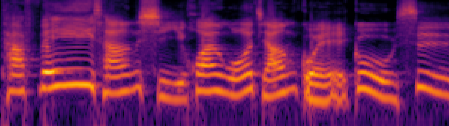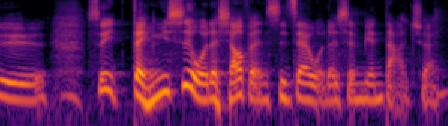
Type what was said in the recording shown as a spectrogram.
她非常喜欢我讲鬼故事，所以等于是我的小粉丝在我的身边打转。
